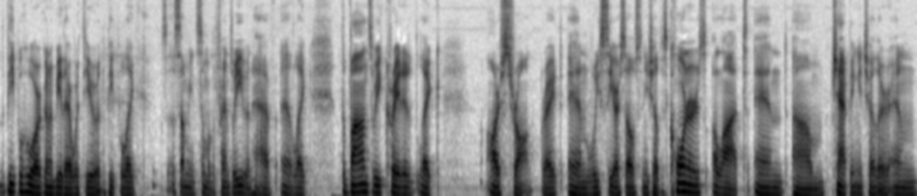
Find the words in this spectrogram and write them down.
the people who are going to be there with you and the people like I mean some of the friends we even have uh, like the bonds we created like are strong, right? And we see ourselves in each other's corners a lot and um, championing each other and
